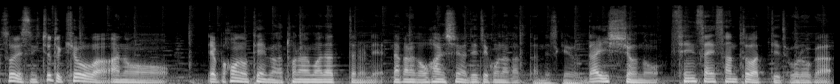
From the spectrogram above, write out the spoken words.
そうですね。ちょっと今日は、あのやっぱ本のテーマがトラウマだったので、なかなかお話には出てこなかったんですけど、第一章の繊細さんとはっていうところが、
